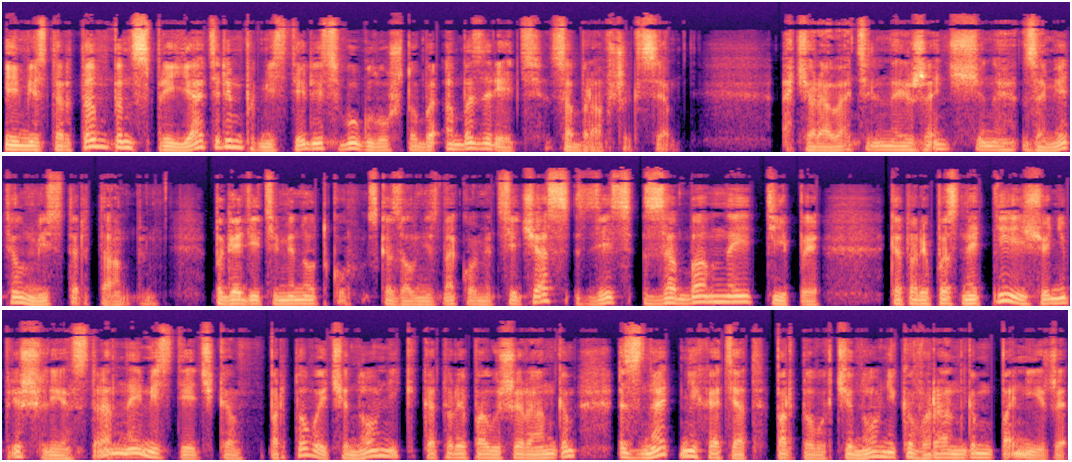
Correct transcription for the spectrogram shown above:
и мистер Тампен с приятелем поместились в углу, чтобы обозреть собравшихся. «Очаровательные женщины», — заметил мистер Тампен. «Погодите минутку», — сказал незнакомец. «Сейчас здесь забавные типы которые познатнее еще не пришли. Странное местечко. Портовые чиновники, которые повыше рангом, знать не хотят портовых чиновников рангом пониже.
